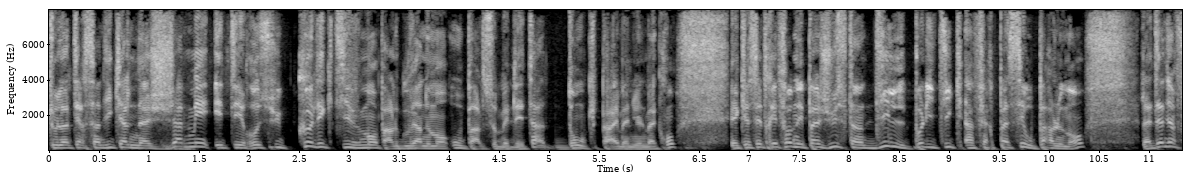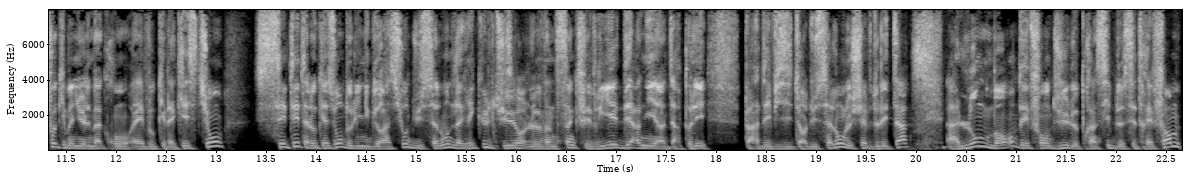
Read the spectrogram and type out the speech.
que l'intersyndicale n'a jamais été reçu collectivement par le gouvernement ou par le sommet de l'État, donc par Emmanuel Macron, et que cette réforme n'est pas juste un deal politique à faire passer au Parlement. La dernière fois qu'Emmanuel Macron a évoqué la question, c'était à l'occasion de l'inauguration du Salon de l'agriculture, le 25 février dernier. Interpellé par des visiteurs du Salon, le chef de l'État a longuement défendu le principe de cette réforme,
